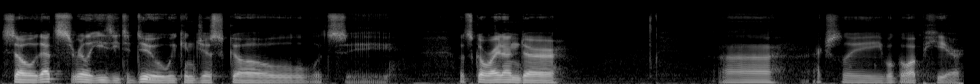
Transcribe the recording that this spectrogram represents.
So that's really easy to do. We can just go, let's see, let's go right under, uh, actually we'll go up here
